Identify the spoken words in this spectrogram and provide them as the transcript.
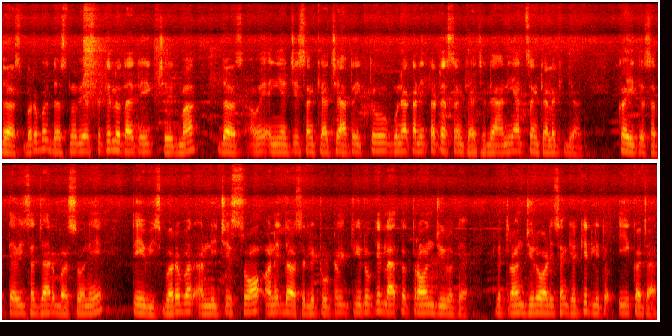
દસ. બરાબર? દસનો વ્યસ્ત કેટલો થાય તો એક છેદમાં દસ. હવે અહીંયા જે સંખ્યા છે, આ તો એક તો ગુણાકારની તટસ્થ સંખ્યા છે, એટલે આની આ જ સંખ્યા લખી દેવાની. કઈ તો સત્યાવીસ હજાર બસો ને ત્રેવીસ, બરાબર? અને નીચે સો અને દસ, એટલે ટોટલ જીરો કેટલા? તો ત્રણ જીરો થયા. એટલે ત્રણ જીરોવાળી સંખ્યા કેટલી? તો એક હજાર.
